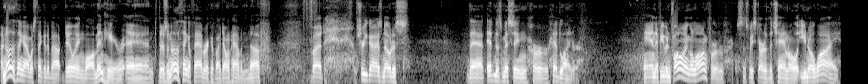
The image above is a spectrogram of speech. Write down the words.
another thing I was thinking about doing while I'm in here, and there's another thing of fabric if I don't have enough, but I'm sure you guys notice that Edna's missing her headliner. And if you've been following along for since we started the channel, you know why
